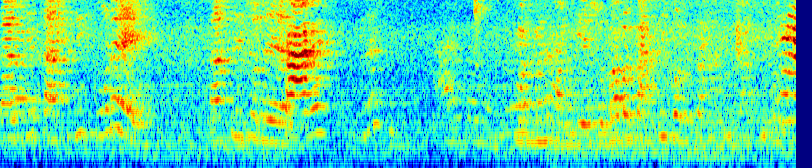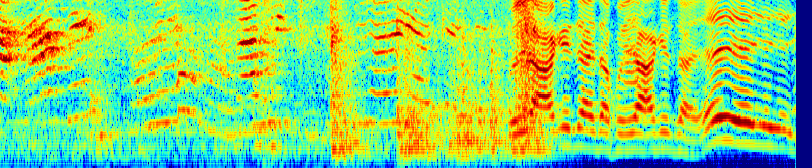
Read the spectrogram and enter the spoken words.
কালকে চাকরি করে তাড়াতাড়ি চলে যাবে। ওই আগে যায় দেখো এই আগে যায়। এই এই এই এই।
